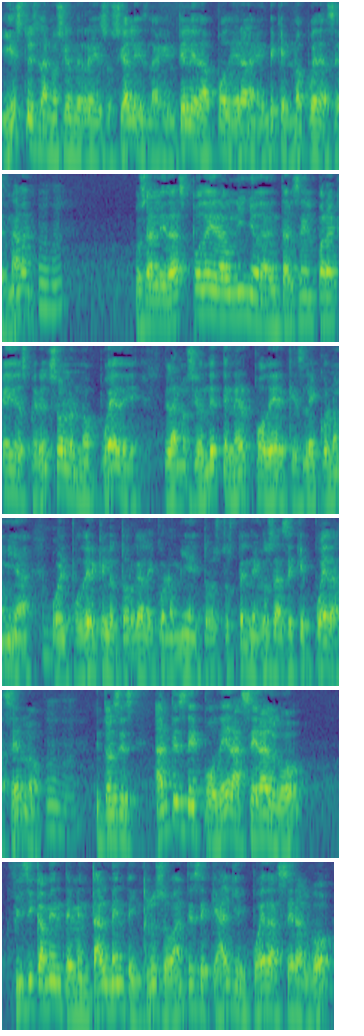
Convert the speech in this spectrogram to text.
Y esto es la noción de redes sociales. La gente le da poder a la gente que no puede hacer nada. O sea, le das poder a un niño de aventarse en el paracaídas, pero él solo no puede. La noción de tener poder, que es la economía, o el poder que le otorga la economía y todos estos pendejos, hace que pueda hacerlo. Entonces, antes de poder hacer algo, físicamente, mentalmente, incluso antes de que alguien pueda hacer algo,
